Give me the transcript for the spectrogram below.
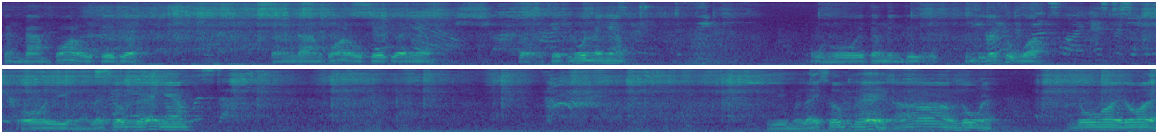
cần đàm quá là ok chưa? Cần đàm quá là ok chưa anh em? Tự chết luôn anh em. Ôi ôi tem mình chưa chuẩn bị lấy trụ à. Ôi gì mà lấy sớm thế anh em? Gì mà lấy sớm thế. À vô này. Vô ơi vô ơi.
